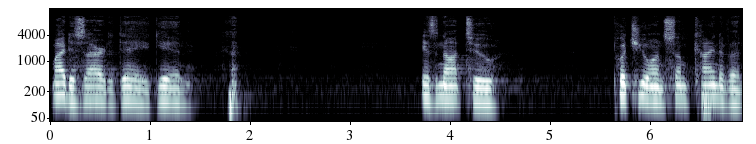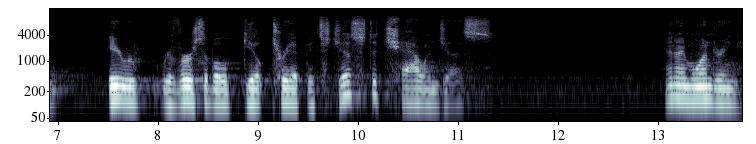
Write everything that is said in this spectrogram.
My desire today, again, is not to put you on some kind of an irreversible guilt trip. It's just to challenge us. And I'm wondering,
